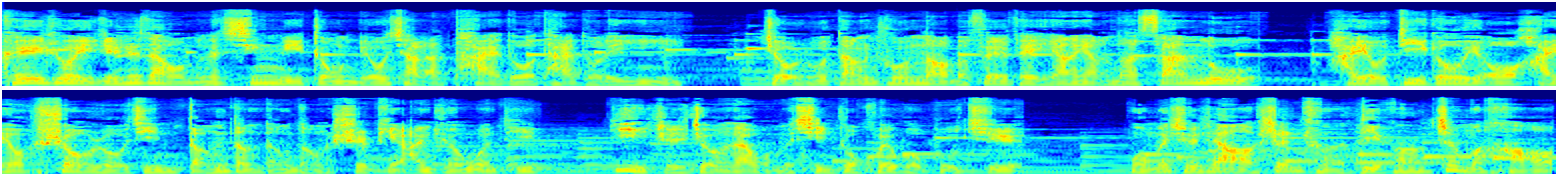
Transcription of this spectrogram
可以说已经是在我们的心理中留下了太多太多的阴影，就如当初闹得沸沸扬扬的三鹿。还有地沟油，还有瘦肉精等等等等食品安全问题，一直就在我们心中挥霍不去。我们学校身处的地方这么好，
